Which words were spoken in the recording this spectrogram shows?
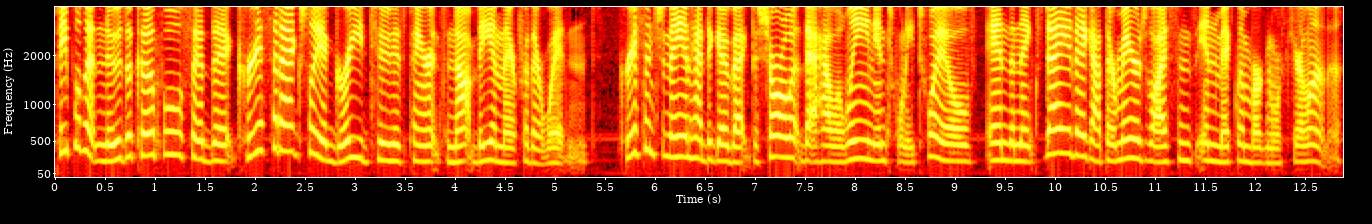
People that knew the couple said that Chris had actually agreed to his parents not being there for their wedding. Chris and Shanann had to go back to Charlotte that Halloween in 2012, and the next day they got their marriage license in Mecklenburg, North Carolina.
